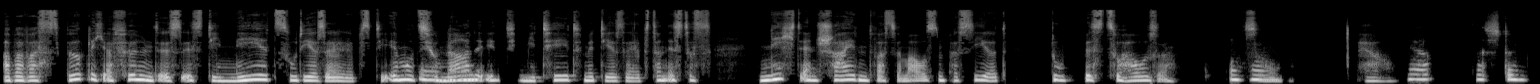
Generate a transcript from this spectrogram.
Aber was wirklich erfüllend ist, ist die Nähe zu dir selbst, die emotionale mhm. Intimität mit dir selbst. Dann ist es nicht entscheidend, was im Außen passiert. Du bist zu Hause. Mhm. So. Ja. Ja, das stimmt.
